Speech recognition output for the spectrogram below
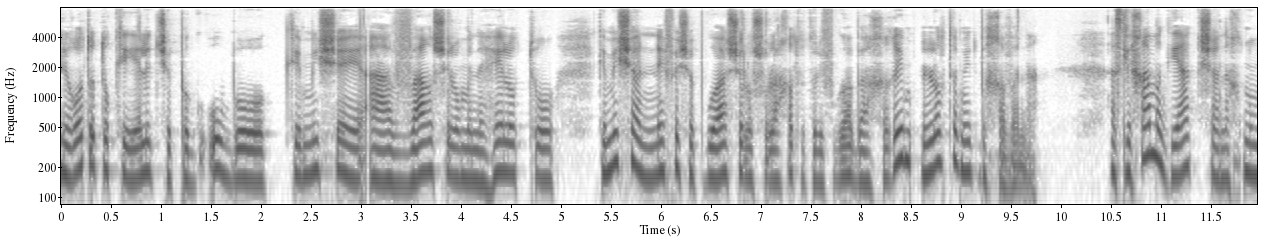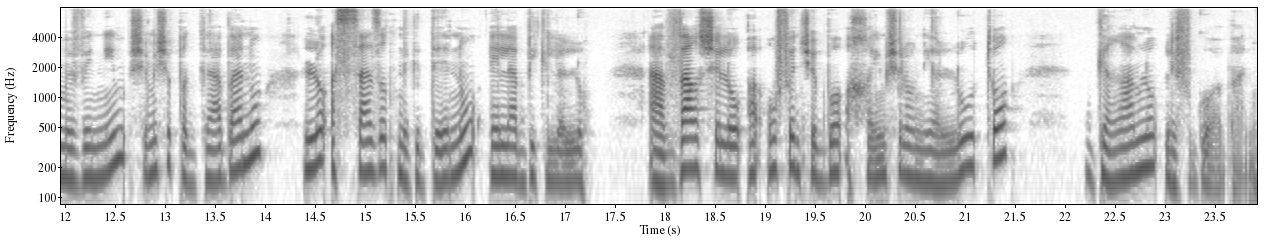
לראות אותו כילד שפגעו בו, כמי שהעבר שלו מנהל אותו, כמי שהנפש הפגועה שלו שולחת אותו לפגוע באחרים, לא תמיד בכוונה. הסליחה מגיעה כשאנחנו מבינים שמי שפגע בנו לא עשה זאת נגדנו, אלא בגללו. העבר שלו, האופן שבו החיים שלו ניהלו אותו, גרם לו לפגוע בנו.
